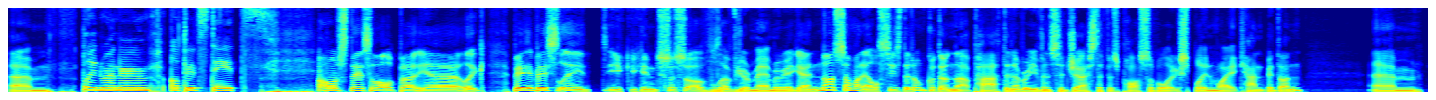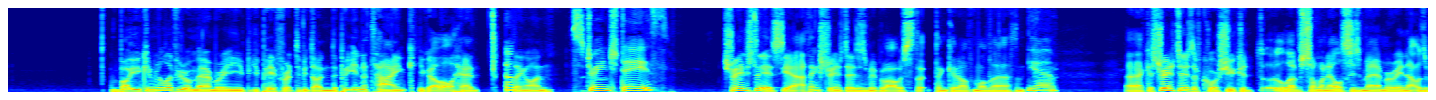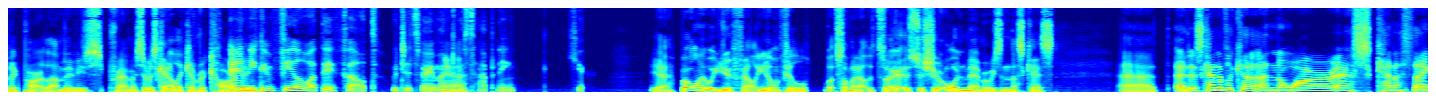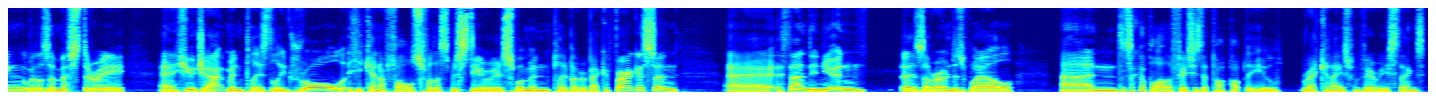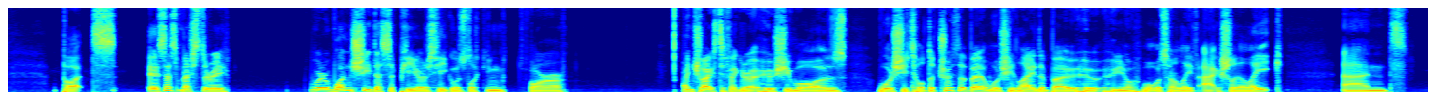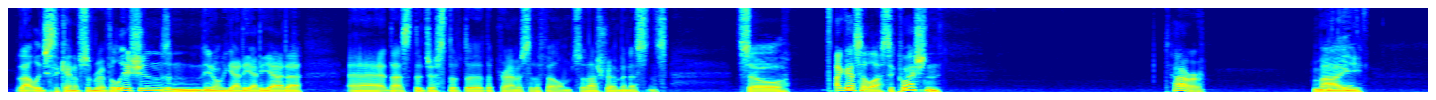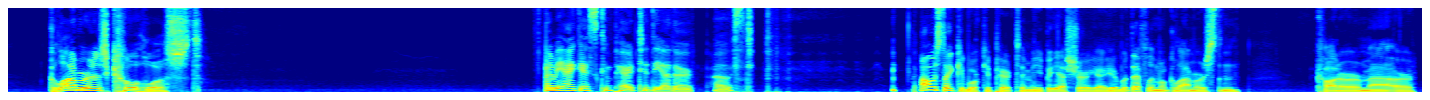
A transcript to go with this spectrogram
Um, Blade Runner, Altered States. Altered States a little bit, yeah. Like basically, you, you can just sort of live your memory again, not someone else's. They don't go down that path. They never even suggest if it's possible or explain why it can't be done. Um, but you can relive your own memory. You, you pay for it to be done. They put you in a tank. You got a little head Oh. thing on. Strange Days. Strange Days, yeah. I think Strange Days is maybe what I was th- thinking of more than anything. Yeah. Because Strange Days, of course, you could live someone else's memory, and that was a big part of that movie's premise. It was kind of like a recording. And you can feel what they felt, which is very much Yeah. what's happening. Here. Yeah, but only what you felt. You don't feel what someone else. So it's just your own memories in this case. Uh, and it's kind of like a, a noir esque kind of thing where there's a mystery, and Hugh Jackman plays the lead role. He kind of falls for this mysterious woman played by Rebecca Ferguson. Uh, Thandie Newton is around as well, and there's a couple other faces that pop up that you'll recognize from various things. But it's this mystery where once she disappears, he goes looking for her and tries to figure out who she was, what she told the truth about, what she lied about, who, who you know, what was her life actually like, and that leads to kind of some revelations and you know yada yada yada. Uh, that's the gist of the the premise of the film. So that's reminiscence. So I guess I'll ask the question, Tara, my Yes. glamorous co-host. I mean, I guess compared to the other host. I was thinking more compared to me, but yeah, sure, yeah, you're definitely more glamorous than Connor or Matt or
